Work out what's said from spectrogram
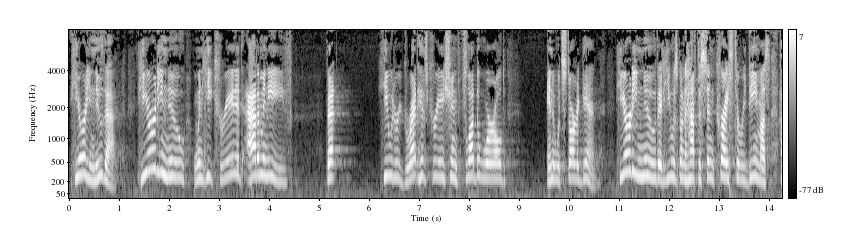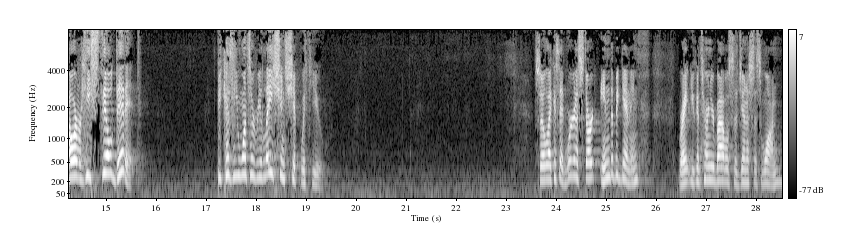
He already knew that. He already knew when he created Adam and Eve that he would regret his creation, flood the world, and it would start again. He already knew that he was going to have to send Christ to redeem us. However, he still did it because he wants a relationship with you. So, like I said, we're going to start in the beginning, right? You can turn your Bibles to Genesis 1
